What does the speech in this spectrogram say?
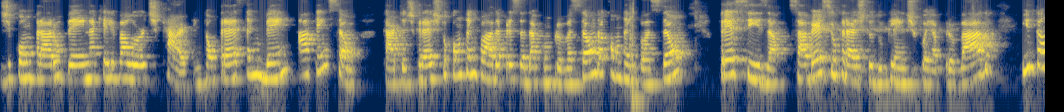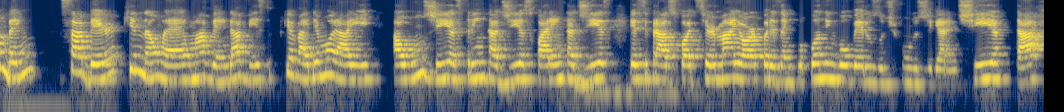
de comprar o bem naquele valor de carta. Então, prestem bem atenção. Carta de crédito contemplada precisa da comprovação da contemplação, precisa saber se o crédito do cliente foi aprovado e também saber que não é uma venda à vista, porque vai demorar aí alguns dias, 30 dias, 40 dias. Esse prazo pode ser maior, por exemplo, quando envolver uso de fundos de garantia, tá?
